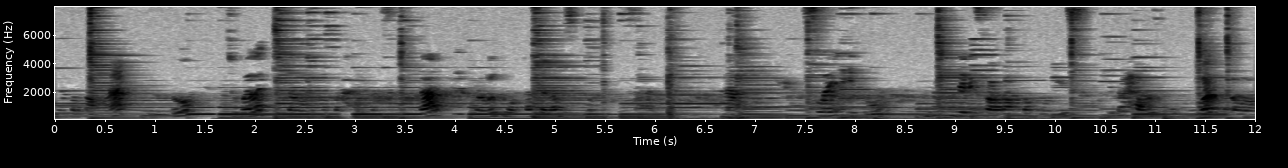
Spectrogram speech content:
Yang pertama yaitu sekitar lalu tuangkan dalam sebuah tulisan. Nah, selain itu untuk menjadi seorang penulis kita harus membuat uh,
